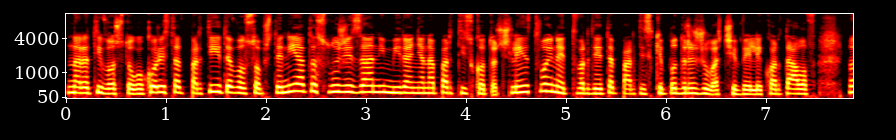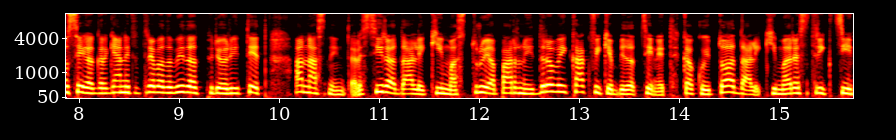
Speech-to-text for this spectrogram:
Наративот што го користат партиите во сопштенијата служи за анимирање на партиското членство и на тврдите партиски подржувачи, вели Кордалов. Но сега граѓаните треба да бидат приоритет, а нас не интересира дали ќе има струја, парно и дрва и какви ќе бидат цените, како и тоа дали ќе има рестрикции.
